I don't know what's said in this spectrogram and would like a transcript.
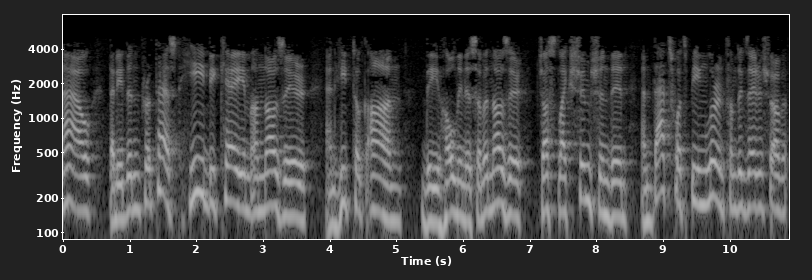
now that he didn't protest, he became a nazir and he took on the holiness of a nazir, just like Shimshon did, and that's what's being learned from the Gzeir Shava.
